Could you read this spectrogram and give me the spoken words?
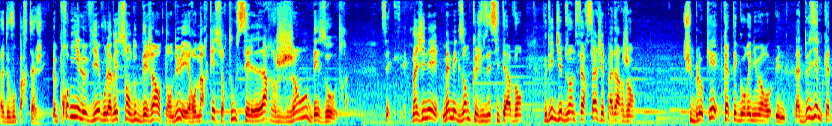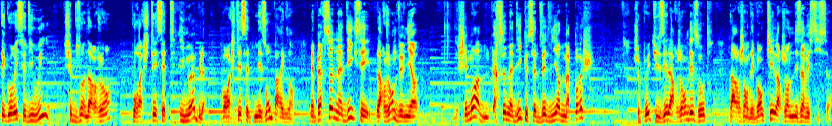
euh, de vous partager. Le premier levier, vous l'avez sans doute déjà entendu et remarqué surtout, c'est l'argent des autres. Imaginez, même exemple que je vous ai cité avant, vous dites j'ai besoin de faire ça, j'ai pas d'argent je suis bloqué, catégorie numéro 1. La deuxième catégorie se dit oui, j'ai besoin d'argent pour acheter cet immeuble, pour acheter cette maison par exemple. Mais personne n'a dit que l'argent devait venir de chez moi, personne n'a dit que ça devait venir de ma poche. Je peux utiliser l'argent des autres, l'argent des banquiers, l'argent des investisseurs.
